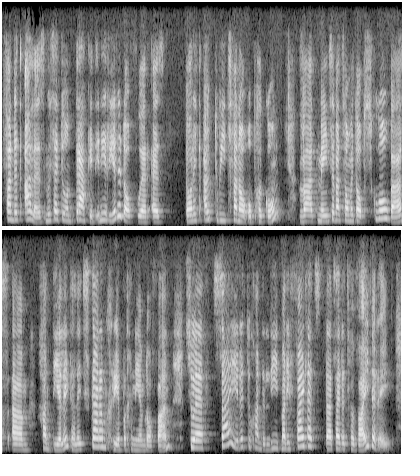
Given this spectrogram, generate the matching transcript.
van dit alles moes sy toe onttrek het en die rede daarvoor is daar het ou tweets van haar opgekom wat mense wat saam met haar op skool was, ehm um, gaan deel het. Hulle het skermgrepe geneem daarvan. So sy het dit toe gaan delete, maar die feit dat dat sy dit verwyder het,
